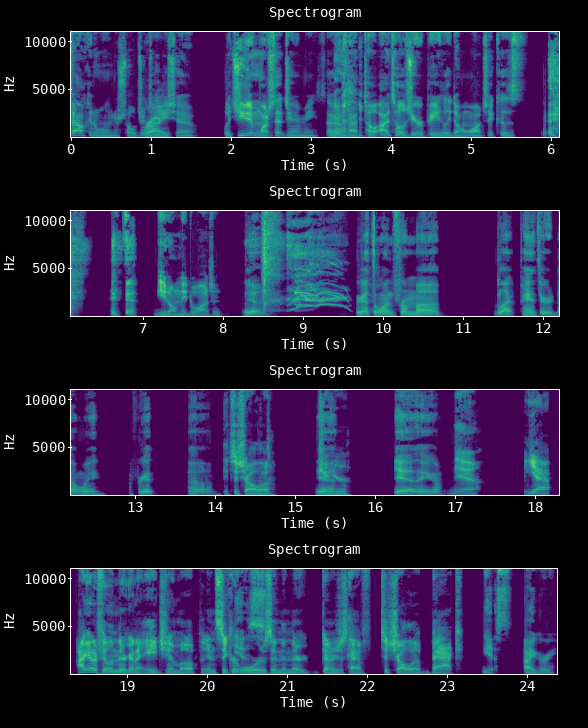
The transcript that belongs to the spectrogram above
Falcon and Winter Soldier Right. TV show. Which you didn't watch that, Jeremy. So No. and I told I told you repeatedly don't watch it because you don't need to watch it. yeah. we got the one from uh, Black Panther, don't we? I forget. Um, It's T'Challa yeah, Jr. yeah. There you go. Yeah. Yeah, I got a feeling they're going to age him up in Secret Yes. Wars, and then they're going to just have T'Challa back. Yes, I agree.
